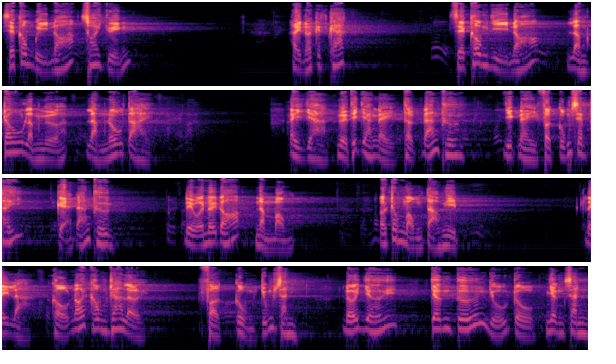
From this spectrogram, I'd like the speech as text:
sẽ không bị nó xoay chuyển. Hay nói cách khác. Sẽ không vì nó làm trâu, làm ngựa, làm nô tài. Ây da, người thế gian này thật đáng thương. Việc này phật cũng xem thấy, kẻ đáng thương. Đều ở nơi đó nằm mộng. Ở trong mộng tạo nghiệp. Đây là khổ nói không ra lời. Phật cùng chúng sanh, đối với chân tướng vũ trụ nhân sanh,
